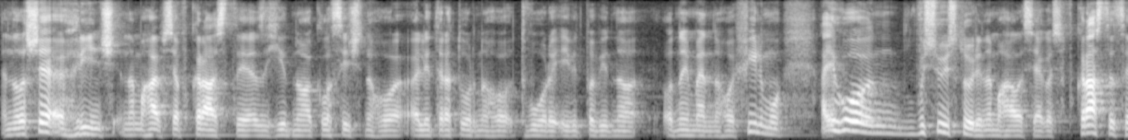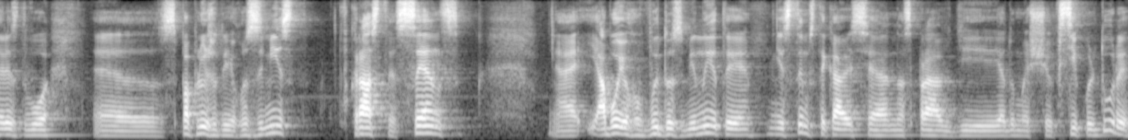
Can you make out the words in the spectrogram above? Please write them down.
не лише Грінч намагався вкрасти згідно класичного літературного твору і відповідно одноіменного фільму, а його в усю історію намагалися якось вкрасти це Різдво, е, споплюжити його зміст, вкрасти сенс. Е, або його видозмінити. І з цим стикаються насправді, я думаю, що всі культури,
